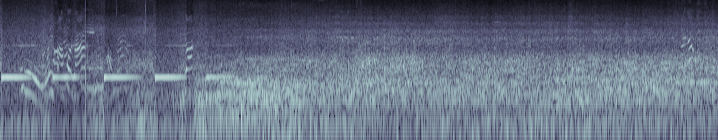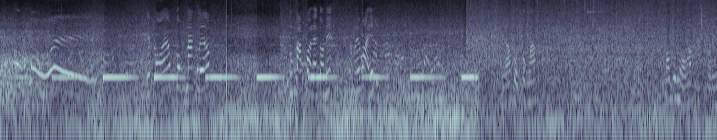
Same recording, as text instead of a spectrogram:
โอ้โหฟ้าฝนนะ ปีหนึ่งสองห้าย อด ไปแล้ว โอ้โหเรีย บร้อยครับตกหนักเลยครับต้องกลับก่อนแหละตอนนี้ไม่ไหวนี่ครับฝนตกนะครับป้อมบนหัวครับตอนนี้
